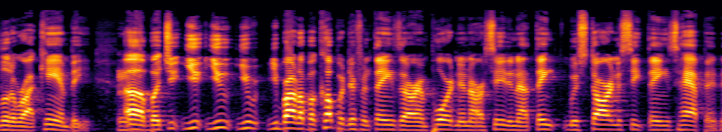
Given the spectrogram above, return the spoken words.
Little Rock can be. Uh, but you, you you you you brought up a couple of different things that are important in our city, and I think we're starting to see things happen.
